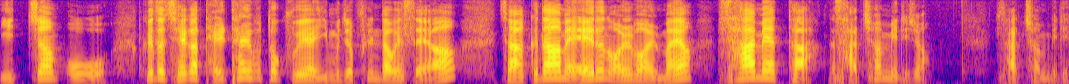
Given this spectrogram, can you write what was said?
2.55. 그래서 제가 델타 L부터 구해야 이 문제 풀린다고 했어요. 자, 그 다음에 L은 얼마 얼마요? 4m. 4,000mm죠. 4,000mm.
